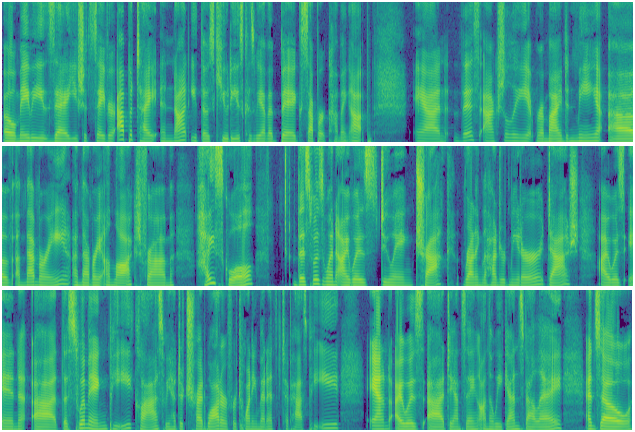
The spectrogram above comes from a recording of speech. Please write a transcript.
oh, maybe Zay, you should save your appetite and not eat those cuties because we have a big supper coming up. And this actually reminded me of a memory, a memory unlocked from high school this was when I was doing track, running the 100 meter dash. I was in uh, the swimming PE class. We had to tread water for 20 minutes to pass PE. And I was uh, dancing on the weekends, ballet. And so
